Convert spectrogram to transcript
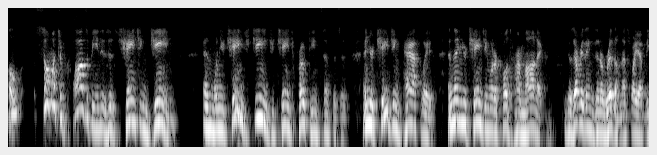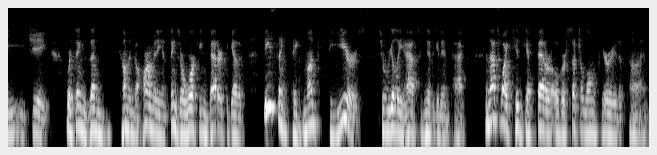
Oh, so much of clozapine is it's changing genes. And when you change genes, you change protein synthesis and you're changing pathways. And then you're changing what are called harmonics because everything's in a rhythm. That's why you have the EEG, where things then come into harmony and things are working better together. These things take months to years to really have significant impact. And that's why kids get better over such a long period of time.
